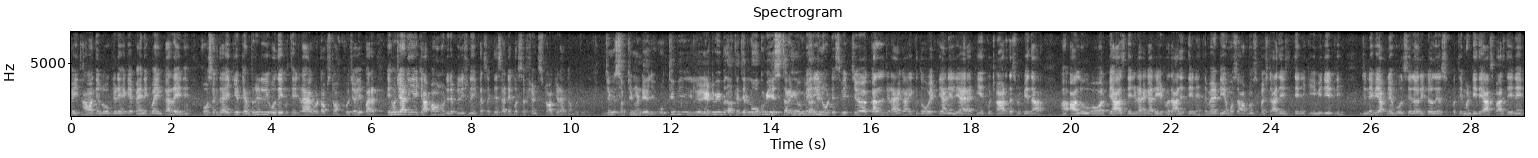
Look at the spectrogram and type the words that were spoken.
ਕਈ ਥਾਵਾਂ ਤੇ ਲੋਕ ਜਿਹੜੇ ਹੈਗੇ ਪੈਨਿਕ ਬਾਇੰਗ ਕਰ ਰਹੇ ਨੇ, ਹੋ ਸਕਦਾ ਹੈ ਕਿ ਟੈਂਪਰੇਰੀਲੀ ਉਹਦੇ ਉੱਥੇ ਜਿਹੜਾ ਹੈਗਾ ਆਊਟ ਆਫ ਸਟਾਕ ਹੋ ਜਾਵੇ। ਪਰ ਇਹੋ ਜਿਹਾ ਨਹੀਂ ਹੈ ਕਿ ਆਪਾਂ ਉਹਨੂੰ ਰਿਪਲੇਨਿਸ਼ ਨਹੀਂ ਕਰ ਸਕਦੇ। ਸਾਡੇ ਕੋਲ ਸਫੀਸ਼ੀਐਂਟ ਸਟਾਕ ਜਿਹੜਾ ਹੈਗਾ ਮੌਜੂਦ ਹੈ। ਜਿਵੇਂ ਸਬਜ਼ੀ ਮੰਡੀ ਹੈ ਜੀ ਉੱਥੇ ਵੀ ਰੇਟ ਵੀ ਵਧਾਤੇ ਤੇ ਲੋਕ ਵੀ ਇਸ ਤਰ੍ਹਾਂ ਹੀ ਵਧਾ ਮੇਰੀ। ਨੋਟਿਸ ਵਿੱਚ ਕੱਲ ਜਿਹੜਾ ਹੈਗਾ ਇੱਕ ਦੋ ਵਿਅਕਤੀਆਂ ਨੇ ਲਿਆ ਹੈ ਕਿ ਕੁਝ 8-10 ਰੁਪਏ ਦਾ ਆਲੂ ਔਰ ਪਿਆਜ਼ ਤੇ ਜਿਹੜਾ ਹੈਗਾ ਰੇਟ ਵਧਾ ਦਿੱਤੇ ਨੇ ਤੇ ਮੈਂ ਡੀਐਮਓ ਸਾਹਿਬ ਨੂੰ ਸਪਸ਼ਟ ਆਦੇਸ਼ ਦਿੱਤੇ ਨੇ ਕਿ ਇਮੀਡੀਏਟਲੀ ਜਿੰਨੇ ਵੀ ਆਪਣੇ ਹੋਲਸੇਲਰ ਰਿਟੇਲਰਸ ਉੱਥੇ ਮੰਡੀ ਦੇ ਆਸ-ਪਾਸ ਦੇ ਨੇ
